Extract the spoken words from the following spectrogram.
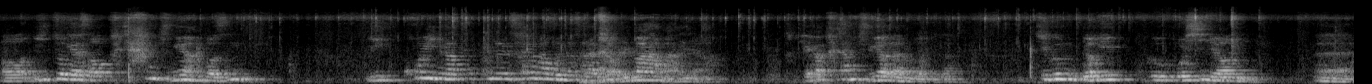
어, 이쪽에서 가장 중요한 것은 이 코인이나 토큰을 사용하고 있는 사람이 얼마나 많으냐. 걔가 가장 중요하다는 겁니다. 지금 여기 그 보시면 에,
